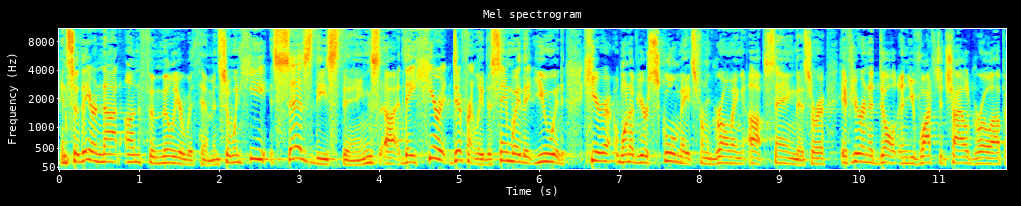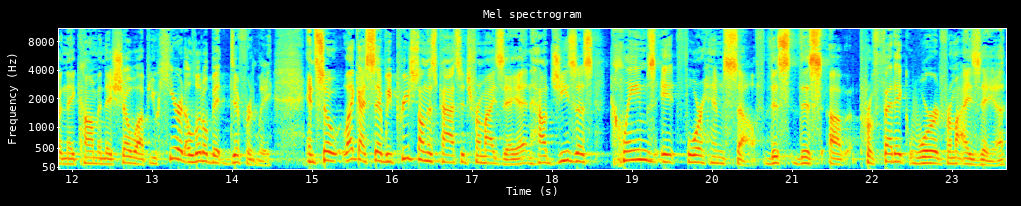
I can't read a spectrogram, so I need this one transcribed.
And so they are not unfamiliar with him. And so when he says these things, uh, they hear it differently, the same way that you would hear one of your schoolmates from growing up saying this, or if you're an adult and you've watched a child grow up and they come and they show up, you hear it a little bit differently. And so, like I said, we preached on this passage from Isaiah and how Jesus claims it for himself, this, this uh, prophetic word from Isaiah.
